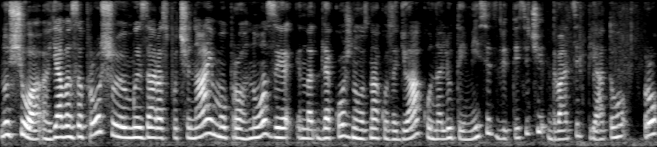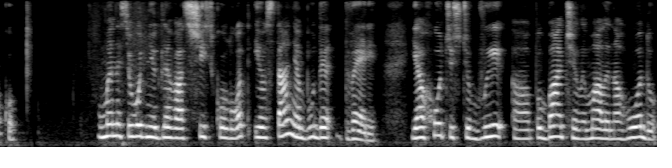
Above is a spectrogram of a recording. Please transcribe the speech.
Ну що, я вас запрошую. Ми зараз починаємо прогнози для кожного знаку зодіаку на лютий місяць 2025 року. У мене сьогодні для вас 6 колод, і остання буде двері. Я хочу, щоб ви побачили, мали нагоду,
